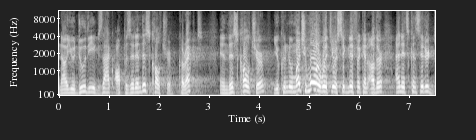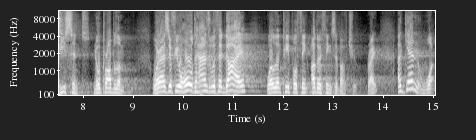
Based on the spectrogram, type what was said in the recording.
Now you do the exact opposite in this culture, correct? In this culture, you can do much more with your significant other, and it's considered decent, no problem. Whereas if you hold hands with a guy well, then people think other things about you, right? Again, what,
